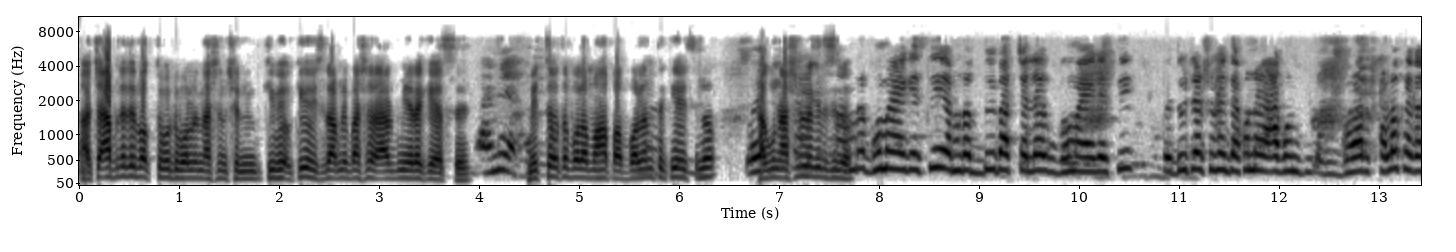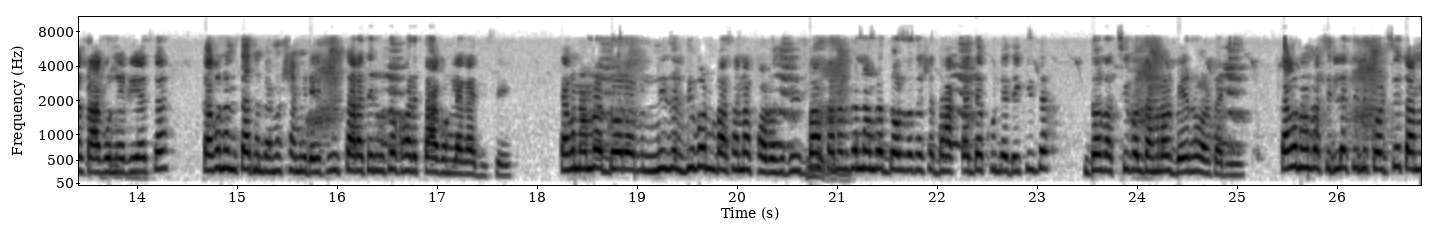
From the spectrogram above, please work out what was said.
আচ্ছা আপনাদের বক্তব্যটা বলেন আসেন শুনুন কি কি হয়েছিল? আপনি বাসায় আর মেয়েরা কে আছে? মিথ্যা কথা বলা মহাপাপ বলেন তো কি হয়েছিল? আগুন আসলে লেগে দিয়েছিল আমরা ঘুমায় গেছি আমরা দুই বাচ্চা ঘুমায় গেছি। তো দুইটার সময় যখন আগুন ঘর ফলক হয়ে গেছে আগুনের ইয়েতে তখন আমি তাদের আমার স্বামী ডেকে দিই, তাড়াতাড়ি উঠে ঘরে তো আগুন লাগাই দিছে। তখন আমরা দৌড়ে নিজের জীবন বাঁচানো খরচ বাঁচানোর জন্য আমরা দরজা দেশে ধাক্কা দিয়ে খুলে দেখি যে দরজা ছিগল দিয়ে আমরা বের হওয়ার পারিনি। তখন আমরা চিল্লা চিল্লি করছি তখন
